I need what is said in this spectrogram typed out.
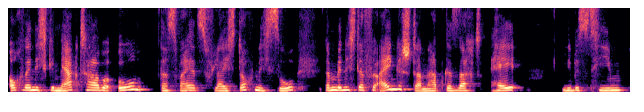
auch wenn ich gemerkt habe, oh, das war jetzt vielleicht doch nicht so, dann bin ich dafür eingestanden, habe gesagt, hey, liebes Team,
